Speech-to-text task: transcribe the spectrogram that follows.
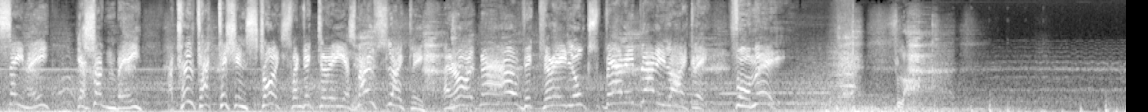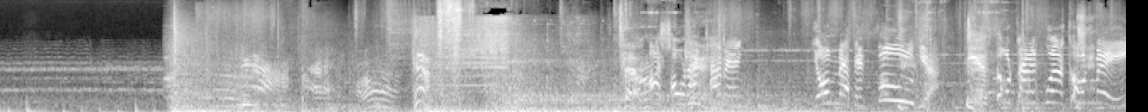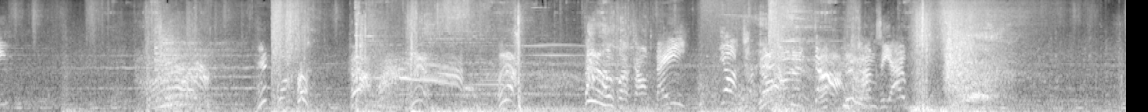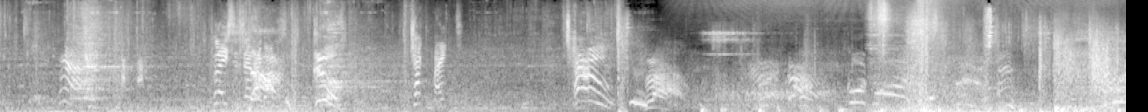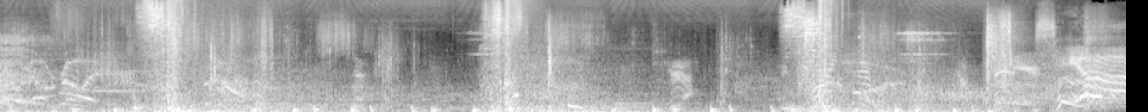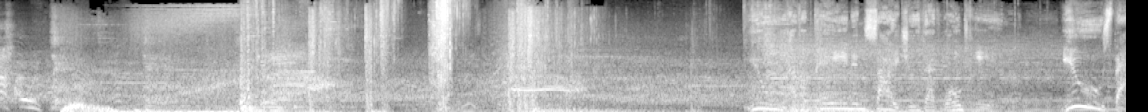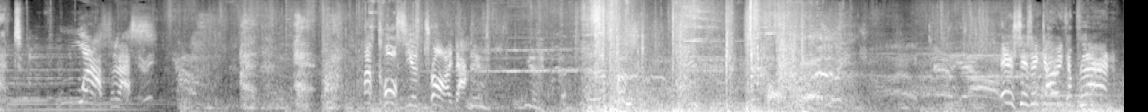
see me? You shouldn't be. A true tactician strikes when victory is most likely. And right now, victory looks very bloody likely. For me. Flock. You have a pain inside you that won't heal. Use that. Worthless! Of course you try that! This isn't going to plan!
